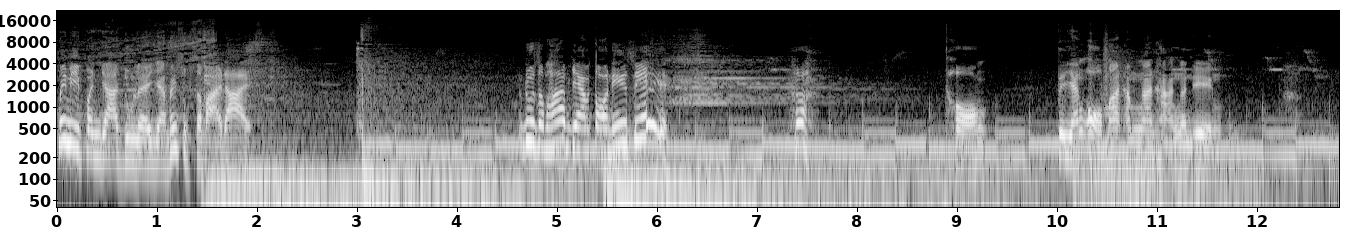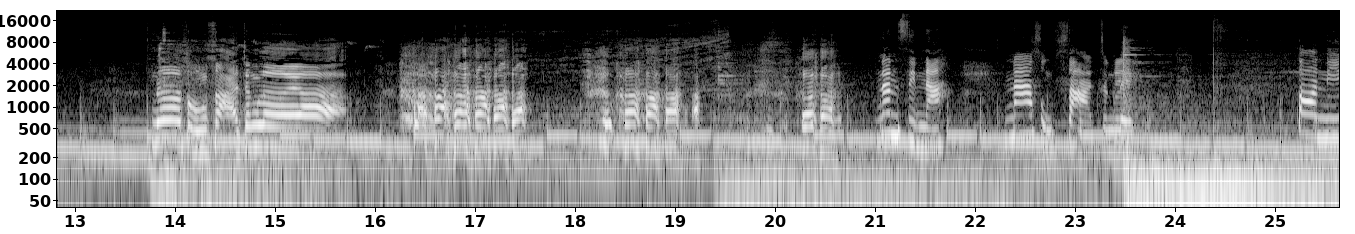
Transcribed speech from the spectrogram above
ไม่มีปัญญาดูแลแยมให้สุขสบายได้ ดูสภาพแยมตอนนี้สิฮะท้อง แต่ยังออกมาทำงานหาเงินเอง น่าสงสารจังเลยอะ นั่นสินะ น่าสงสารจังเลย ตอนนี้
